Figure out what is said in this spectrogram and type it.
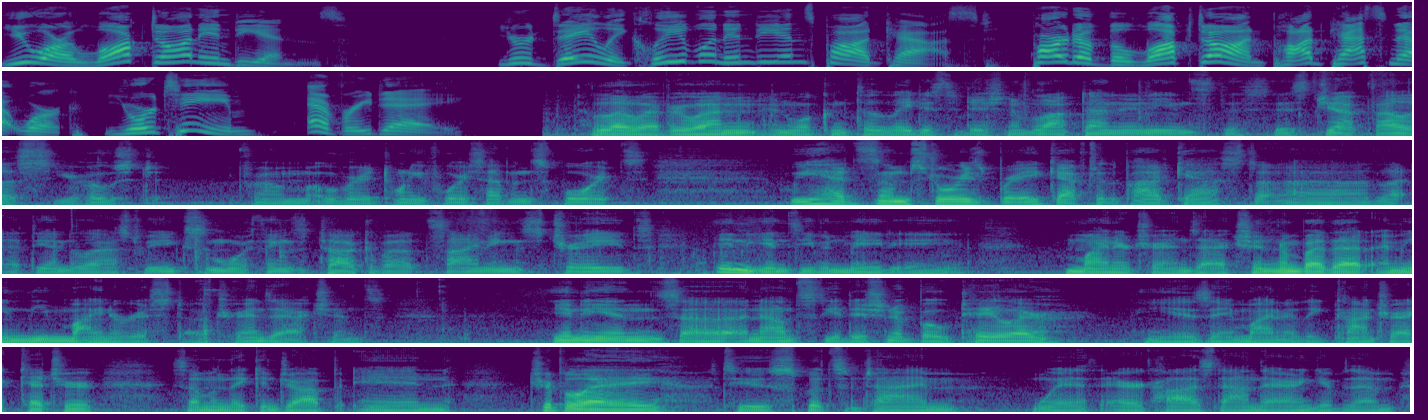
You are Locked On Indians, your daily Cleveland Indians podcast. Part of the Locked On Podcast Network, your team every day. Hello, everyone, and welcome to the latest edition of Locked On Indians. This is Jeff Ellis, your host from over at 24 7 Sports. We had some stories break after the podcast uh, at the end of last week. Some more things to talk about signings, trades. Indians even made a minor transaction, and by that I mean the minorest of transactions. The Indians uh, announced the addition of Beau Taylor. He is a minor league contract catcher, someone they can drop in AAA to split some time with Eric Haase down there and give them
